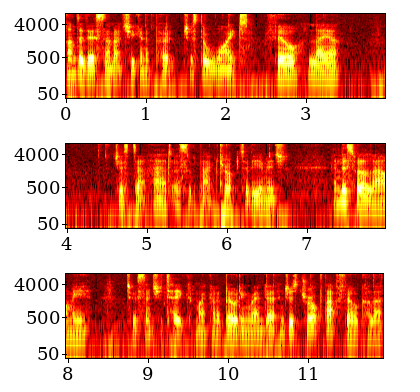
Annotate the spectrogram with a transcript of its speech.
Under this I'm actually going to put just a white fill layer just to add a sort of backdrop to the image and this will allow me to essentially take my kind of building render and just drop that fill color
